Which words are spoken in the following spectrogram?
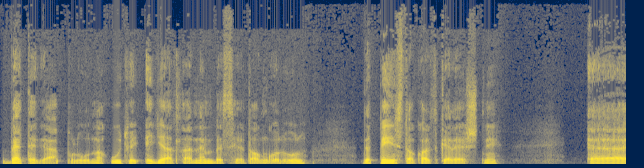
betegápolónak, úgyhogy egyáltalán nem beszélt angolul, de pénzt akart keresni, E,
